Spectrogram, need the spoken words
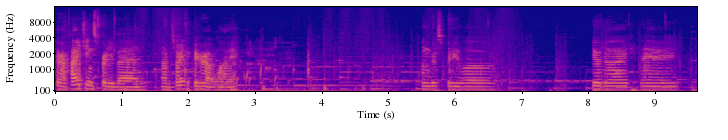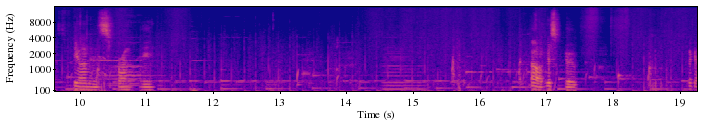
Our hygiene's pretty bad. I'm starting to figure out why. Hunger's pretty low. Theo died today. Theon and Sprunkly. Mm. Oh, there's poop. Okay.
